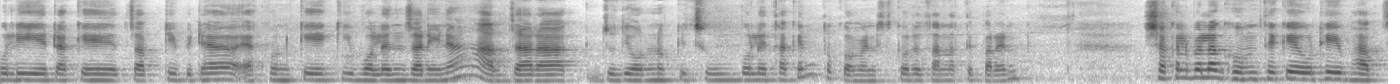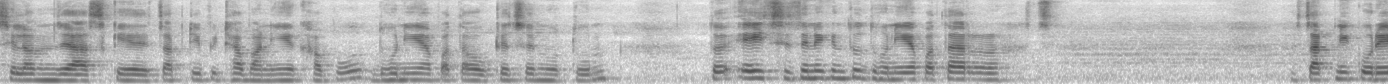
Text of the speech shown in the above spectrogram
বলি এটাকে চাপটি পিঠা। এখন কে কি বলেন জানি না। আর যারা যদি অন্য কিছু বলে থাকেন, তো কমেন্টস করে জানাতে পারেন। সকালবেলা ঘুম থেকে উঠেই ভাবছিলাম যে আজকে চাপটি পিঠা বানিয়ে খাব। ধনিয়া পাতা উঠেছে নতুন। তো এই সিজনে কিন্তু ধনিয়া পাতার চাটনি করে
